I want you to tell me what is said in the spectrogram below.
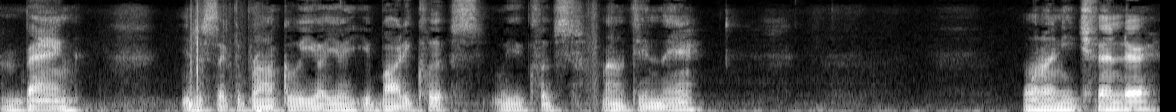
And bang. You're just like the Bronco. You got your, your body clips with your clips mount in there. One on each fender.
